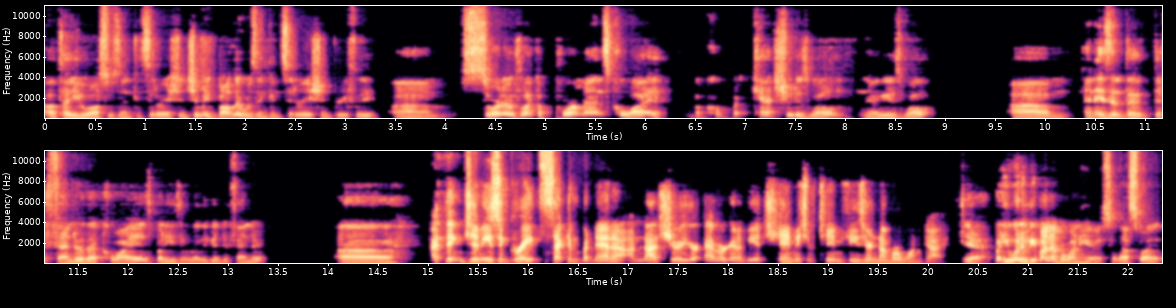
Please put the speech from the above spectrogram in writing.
I'll tell you who else was in consideration. Jimmy Butler was in consideration briefly. Um, sort of like a poor man's Kawhi, but can't shoot as well, nearly as well. Um, and isn't the defender that Kawhi is, but he's a really good defender. Uh, I think Jimmy's a great second banana. I'm not sure you're ever going to be a championship team if he's your number one guy. yeah, but he wouldn't be my number one here, so that's what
